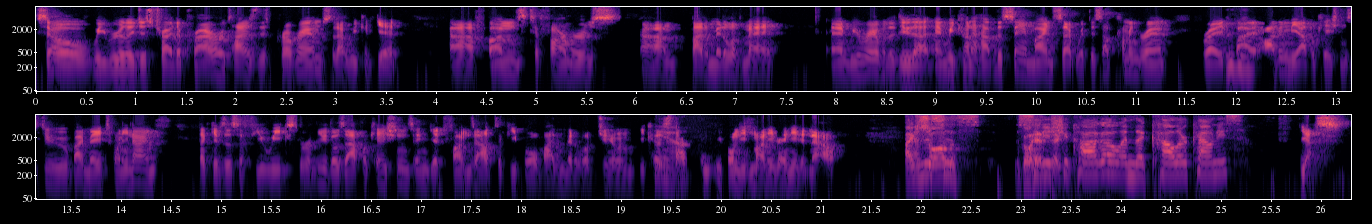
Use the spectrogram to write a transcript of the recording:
So we really just tried to prioritize this program so that we could get uh, funds to farmers um, by the middle of May. And we were able to do that. And we kind of have the same mindset with this upcoming grant, right? Mm-hmm. By having the applications due by May 29th, that gives us a few weeks to review those applications and get funds out to people by the middle of June because yeah. that's when people need money. They need it now. I and saw this the, City ahead, of Chicago and the collar counties. Yes.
